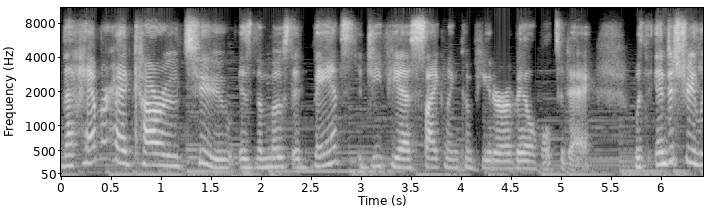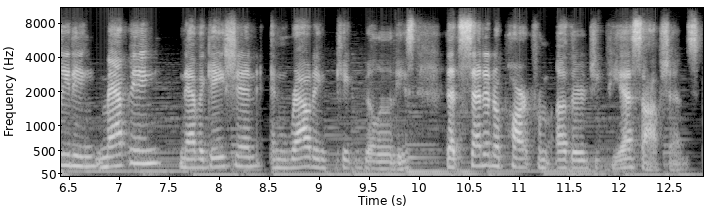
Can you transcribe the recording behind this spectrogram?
The Hammerhead Karoo 2 is the most advanced GPS cycling computer available today, with industry leading mapping, navigation, and routing capabilities that set it apart from other GPS options.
